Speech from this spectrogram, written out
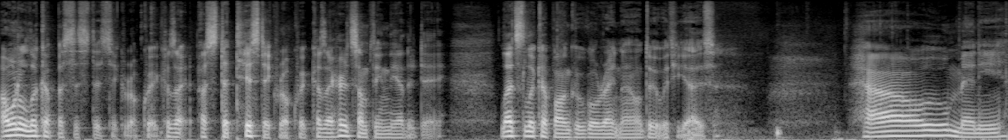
I want to look up a statistic real quick cuz a statistic real quick cuz I heard something the other day. Let's look up on Google right now. I'll do it with you guys. How many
